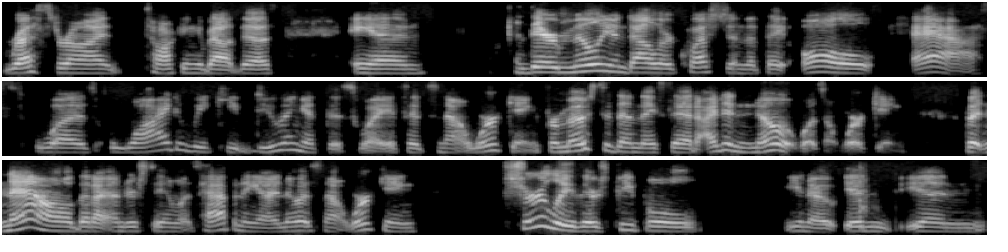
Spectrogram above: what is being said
restaurant talking about this. And their million dollar question that they all asked was, why do we keep doing it this way if it's not working? For most of them, they said, I didn't know it wasn't working. But now that I understand what's happening and I know it's not working, surely there's people you know in in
